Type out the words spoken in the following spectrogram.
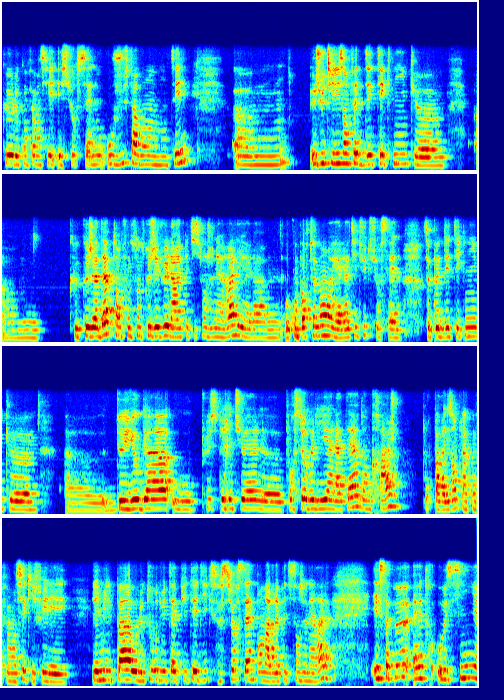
que le conférencier est sur scène ou, juste avant de monter. Euh, j'utilise en fait des techniques euh, euh, que, j'adapte en fonction de ce que j'ai vu à la répétition générale et au comportement et à l'attitude sur scène. Ça peut être des techniques de yoga ou plus spirituelles pour se relier à la terre, d'ancrage, pour par exemple un conférencier qui fait les, les 1000 pas ou le tour du tapis TEDx sur scène pendant la répétition générale. Et ça peut être aussi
